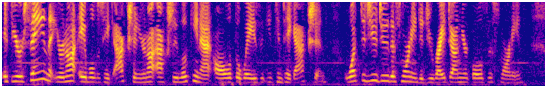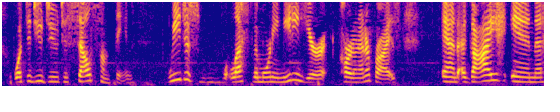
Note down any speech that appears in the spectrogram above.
If you're saying that you're not able to take action, you're not actually looking at all of the ways that you can take action. What did you do this morning? Did you write down your goals this morning? What did you do to sell something? We just left the morning meeting here at Cardone Enterprise, and a guy in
